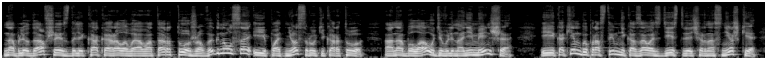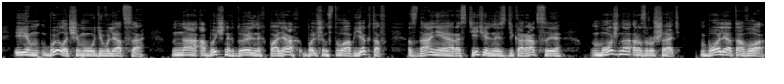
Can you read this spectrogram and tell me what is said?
Наблюдавший издалека коралловый аватар тоже выгнулся и поднес руки к рту. Она была удивлена не меньше. И каким бы простым ни казалось действие Черноснежки, им было чему удивляться. На обычных дуэльных полях большинство объектов – здания, растительность, декорации – можно разрушать. Более того,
